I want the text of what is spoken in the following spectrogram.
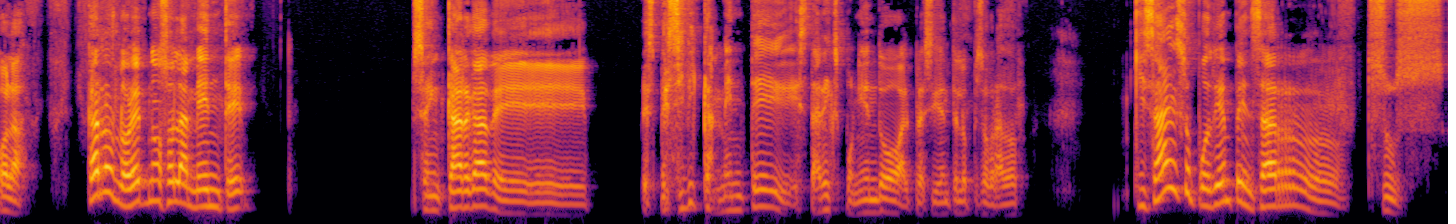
Hola. Carlos Loret no solamente se encarga de específicamente estar exponiendo al presidente López Obrador. Quizá eso podrían pensar sus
